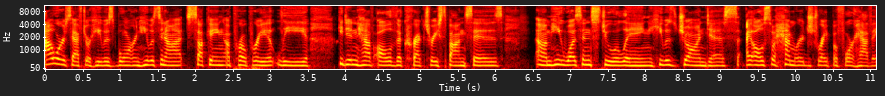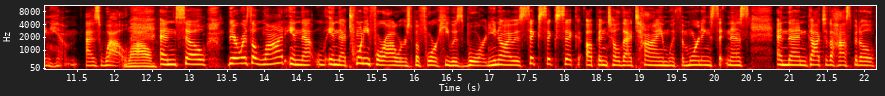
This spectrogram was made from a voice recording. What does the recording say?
hours after he was born, he was not sucking appropriately. He didn't have all of the correct responses. Um, he wasn't stooling. He was jaundice. I also hemorrhaged right before having him as well. Wow. And so there was a lot in that in that 24 hours before he was born. You know, I was sick, sick, sick up until that time with the morning sickness, and then got to the hospital,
